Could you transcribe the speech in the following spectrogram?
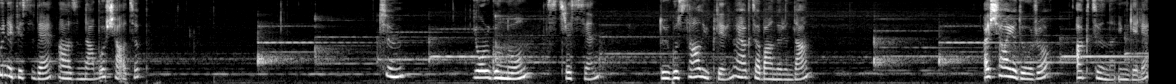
Bu nefesi de ağzından boşaltıp tüm yorgunluğun, stresin, duygusal yüklerin ayak tabanlarından aşağıya doğru aktığını imgele.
